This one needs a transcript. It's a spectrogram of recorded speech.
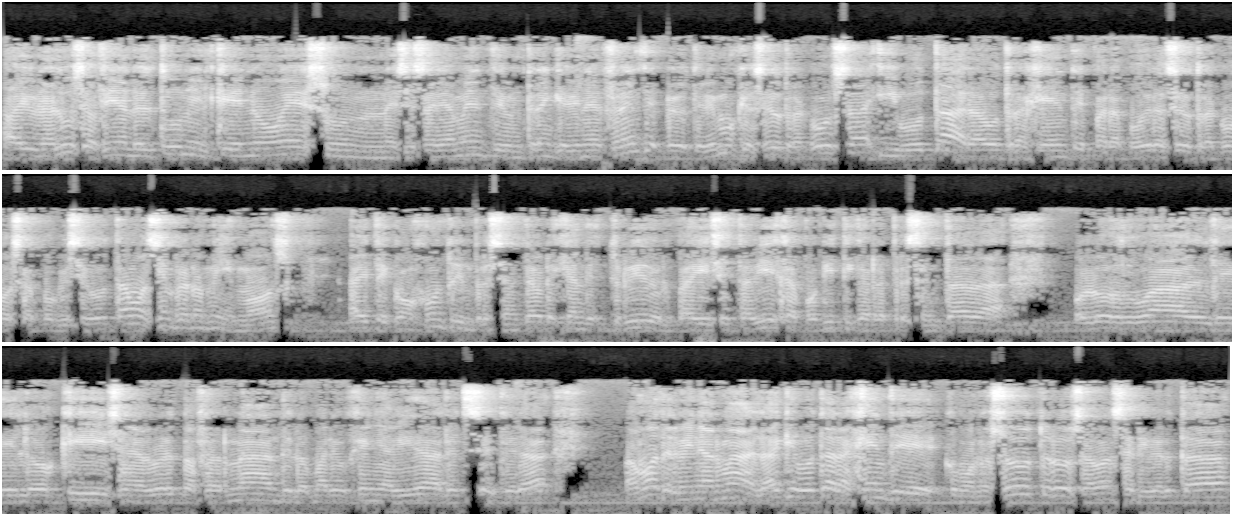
Hay una luz al final del túnel que no es un, necesariamente un tren que viene de frente, pero tenemos que hacer otra cosa y votar a otra gente para poder hacer otra cosa, porque si votamos siempre los mismos, a este conjunto de impresentables que han destruido el país, esta vieja política representada los Dualde, los Kirchner, Alberto Fernández, los María Eugenia Vidal, etcétera, vamos a terminar mal. Hay que votar a gente como nosotros, Avanza Libertad,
